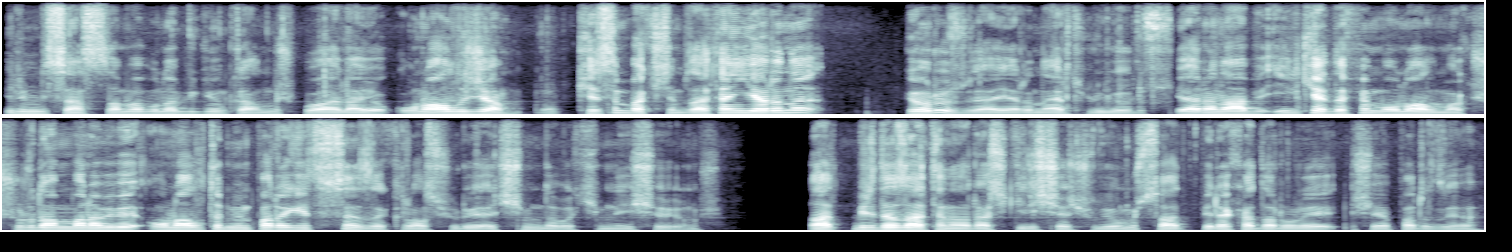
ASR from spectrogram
Film lisanslama buna bir gün kalmış. Bu hala yok. Onu alacağım. Kesin bakacağım. Zaten yarını görürüz ya. Yarın her türlü görürüz. Yarın abi ilk hedefim onu almak. Şuradan bana bir 16 bin para getirsenize kral. Şurayı açayım da bakayım ne işe yarıyormuş. Saat 1'de zaten araç girişi açılıyormuş. Saat 1'e kadar oraya şey yaparız ya.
